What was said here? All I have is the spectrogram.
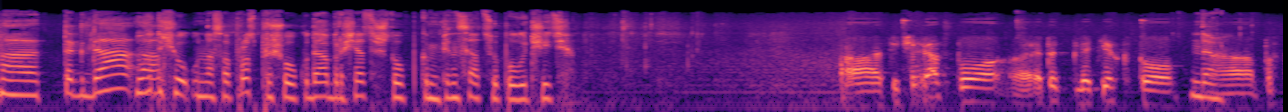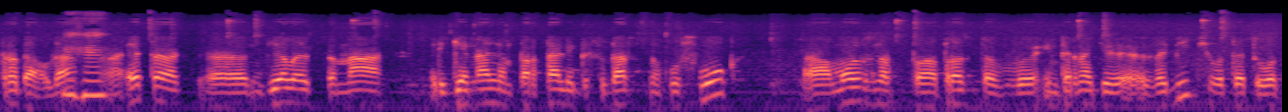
А, тогда... Ну вот а, еще у нас вопрос пришел, куда обращаться, чтобы компенсацию получить? Сейчас по это для тех, кто да. пострадал, да. Угу. Это э, делается на региональном портале государственных услуг можно просто в интернете забить вот эту вот,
